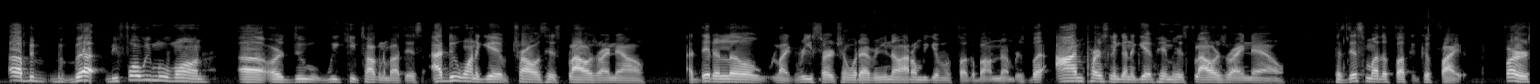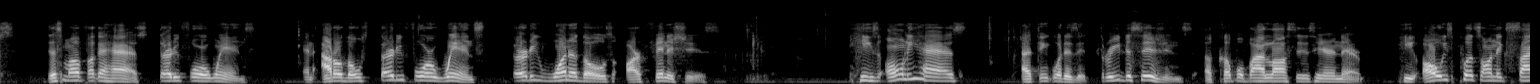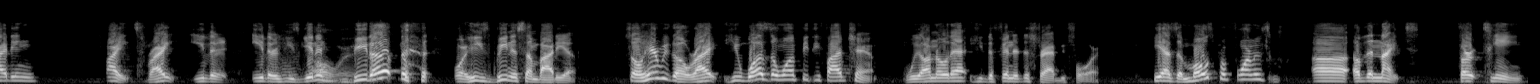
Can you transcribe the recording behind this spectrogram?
Uh, b- b- but before we move on, uh, or do we keep talking about this? I do want to give Charles his flowers right now. I did a little like research and whatever. You know, I don't be giving a fuck about numbers, but I'm personally gonna give him his flowers right now because this motherfucker could fight. First, this motherfucker has 34 wins, and out of those 34 wins, 31 of those are finishes. He's only has I think what is it? Three decisions, a couple by losses here and there. He always puts on exciting fights, right? Either either he's getting Always. beat up or he's beating somebody up. So here we go, right? He was the 155 champ. We all know that. He defended the strap before. He has the most performance uh, of the nights, 13.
